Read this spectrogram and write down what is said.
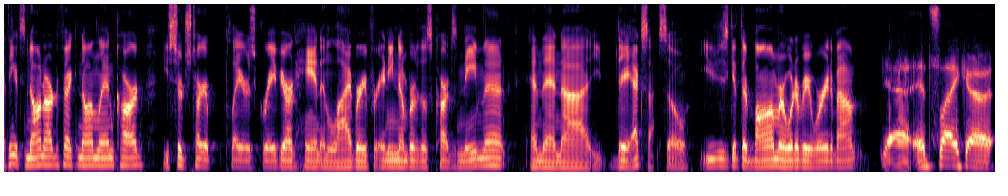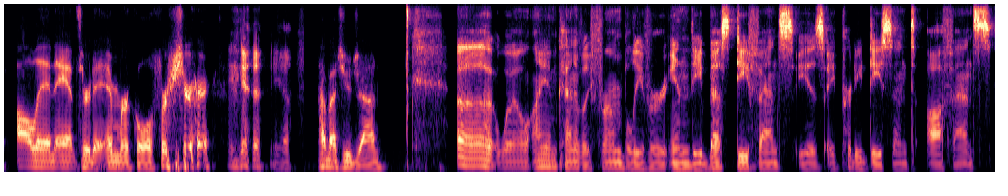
I think it's non-artifact, non-land card. You search target player's graveyard, hand, and library for any number of those cards. Name that, and then uh, you- they exile. So you just get their bomb or whatever you're worried about. Yeah, it's like a all-in answer to Emrakul for sure. yeah. How about you, John? Uh, well, I am kind of a firm believer in the best defense is a pretty decent offense.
